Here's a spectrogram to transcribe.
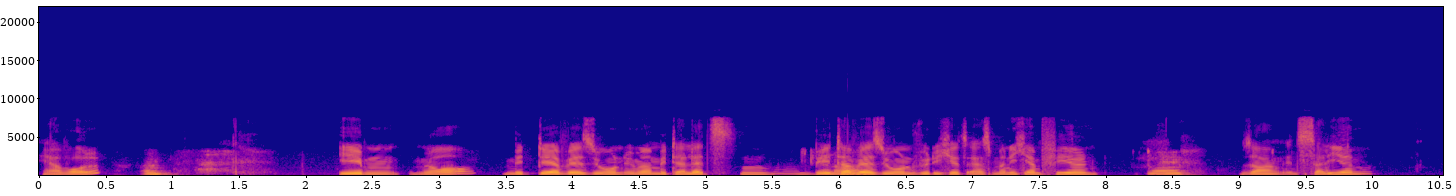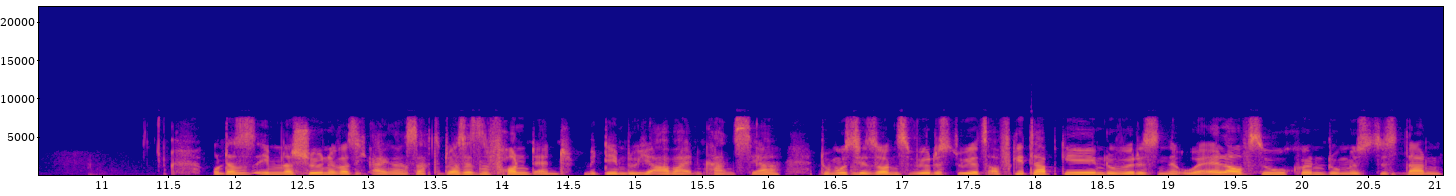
Jawohl. Mhm. Eben, ja, mit der Version, immer mit der letzten. Beta-Version würde ich jetzt erstmal nicht empfehlen. Nee. sagen installieren. Und das ist eben das Schöne, was ich eingangs sagte. Du hast jetzt ein Frontend, mit dem du hier arbeiten kannst, ja. Du musst hier sonst würdest du jetzt auf GitHub gehen, du würdest eine URL aufsuchen, du müsstest dann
